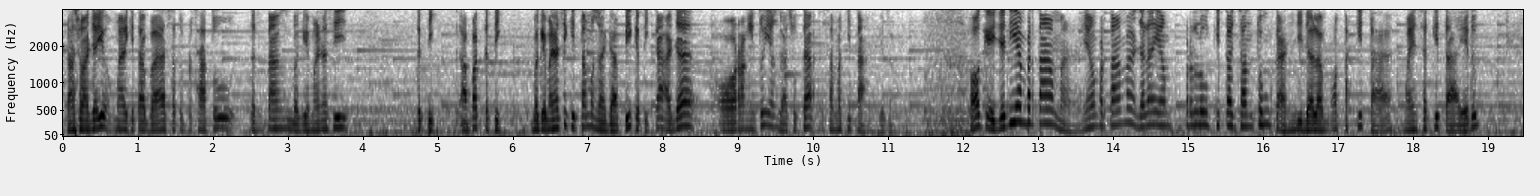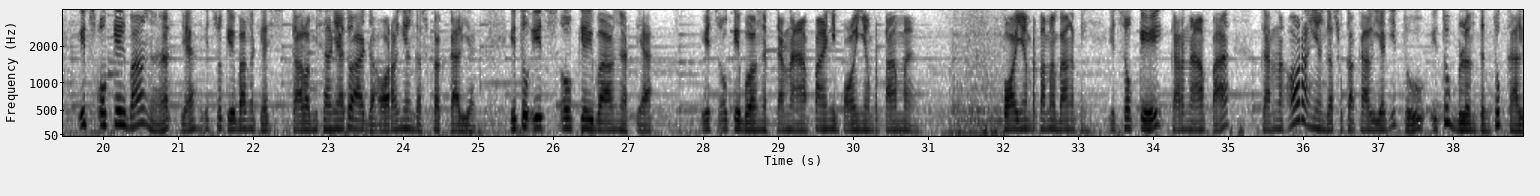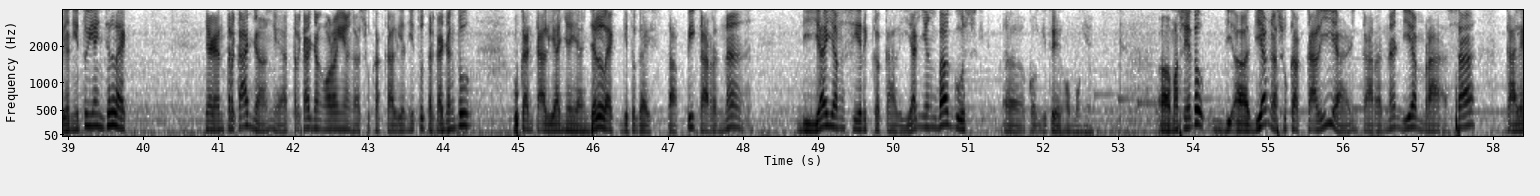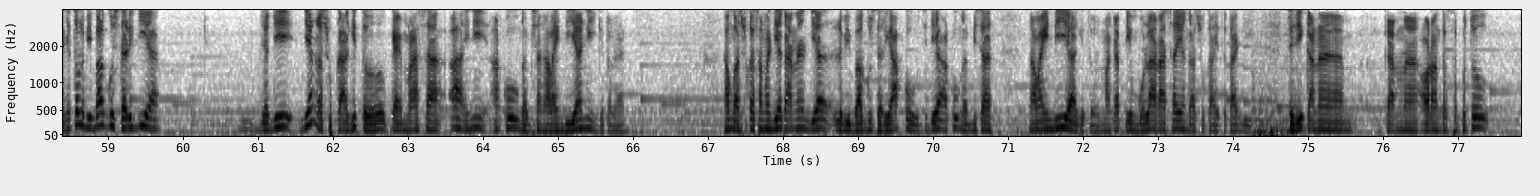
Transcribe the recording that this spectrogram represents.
langsung aja yuk mari kita bahas satu persatu tentang bagaimana sih ketik apa ketik bagaimana sih kita menghadapi ketika ada orang itu yang nggak suka sama kita gitu. Oke, jadi yang pertama, yang pertama adalah yang perlu kita cantumkan di dalam otak kita, mindset kita yaitu it's okay banget ya, it's okay banget guys. Kalau misalnya itu ada orang yang gak suka ke kalian, itu it's okay banget ya. It's okay banget karena apa ini poin yang pertama. Poin yang pertama banget nih, it's okay karena apa? Karena orang yang gak suka kalian itu, itu belum tentu kalian itu yang jelek ya kan terkadang ya terkadang orang yang nggak suka kalian itu terkadang tuh bukan kaliannya yang jelek gitu guys. Tapi karena dia yang sirik ke kalian yang bagus uh, kok gitu ya ngomongnya? Uh, maksudnya tuh di, uh, dia nggak suka kalian karena dia merasa kalian itu lebih bagus dari dia. Jadi dia nggak suka gitu kayak merasa ah ini aku nggak bisa ngalahin dia nih gitu kan aku nggak suka sama dia karena dia lebih bagus dari aku. Jadi aku nggak bisa ngalahin dia gitu. Maka timbullah rasa yang nggak suka itu tadi. Jadi karena karena orang tersebut tuh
